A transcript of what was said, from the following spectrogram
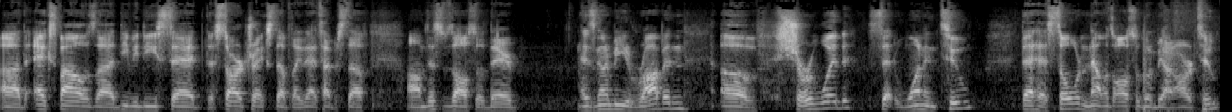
uh, the X Files uh, DVD set, the Star Trek stuff, like that type of stuff. Um, this was also there. It's going to be Robin of Sherwood, set one and two, that has sold, and that one's also going to be on R2.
